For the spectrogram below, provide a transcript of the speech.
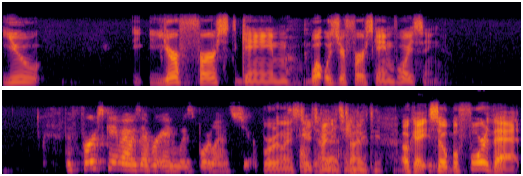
you your first game. What was your first game voicing? The first game I was ever in was Borderlands 2. Borderlands 2 Tiny yeah, Tiny it's Tina. Tiny Tina. Okay, so before that,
